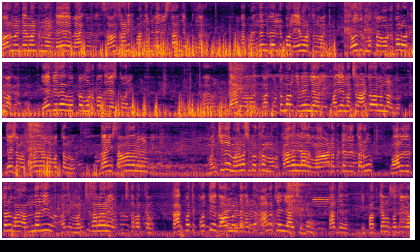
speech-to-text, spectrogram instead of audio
గవర్నమెంట్ ఏమంటుందంటే మాకు సంవత్సరానికి పన్నెండు వేలు ఇస్తా అని చెప్తున్నారు. ఆ పన్నెండు వేల రూపాయలు ఏమవుతుంది మాకు? రోజుకు ముప్పై మూడు రూపాయలు పడుతుంది మాకు. ఏ విధంగా ముప్పై మూడు రూపాయలు చేసుకోవాలి? దాని మా- కుటుంబాలకి ఏం చేయాలి? పదిహేను లక్షల ఆటో వాళ్ళు ఉన్నారు దేశంలో తెలంగాణ మొత్తంలో. దానికి సమాధానం ఏంటి? మంచిదే మానసిక పథకం కాదని కాదు. మా ఆడబిడ్డలు తిరుగుతారు వాళ్ళు తిరుగుతారు అందరిది అది మంచి సలహానే ఉచిత పథకం కాకపోతే కొద్దిగా గవర్నమెంట్ ఏంటంటే ఆలోచన చేయాల్సింది. ఆలోచన. ఈ పథకం కొద్దిగా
